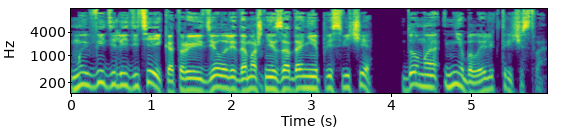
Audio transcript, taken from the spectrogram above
Мы видели детей, которые делали домашнее задание при свече. Дома не было электричества.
